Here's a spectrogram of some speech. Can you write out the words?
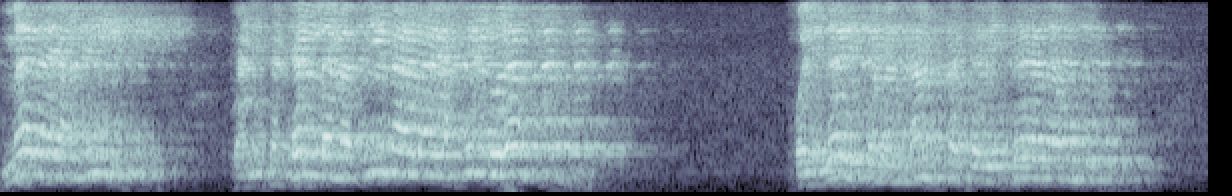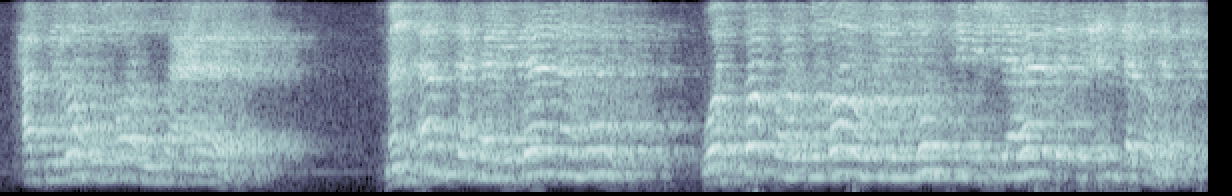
ما لا يعنيه يعني تكلم فيما لا يحل له ولذلك من أمسك لسانه حفظه الله تعالى من أمسك لسانه وفقه الله للنطق بالشهادة عند موته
